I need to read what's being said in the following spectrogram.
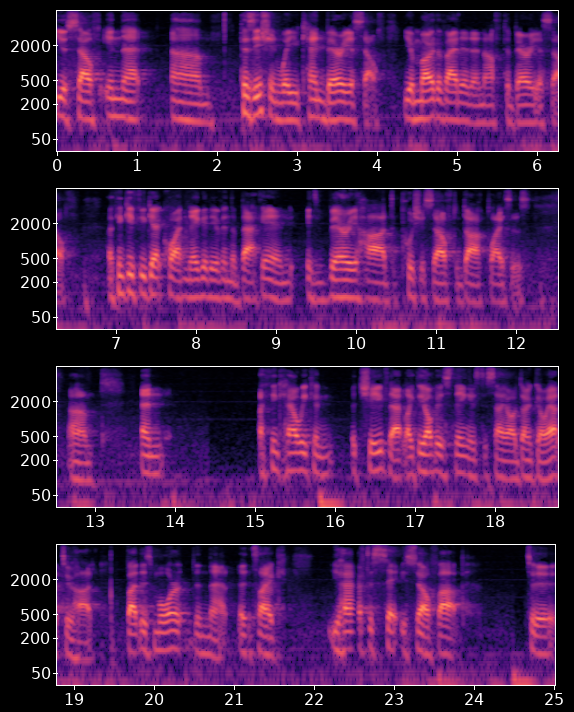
yourself in that um, position where you can bury yourself. You're motivated enough to bury yourself. I think if you get quite negative in the back end, it's very hard to push yourself to dark places. Um, and I think how we can achieve that, like the obvious thing is to say, oh, don't go out too hard. But there's more than that. It's like you have to set yourself up to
